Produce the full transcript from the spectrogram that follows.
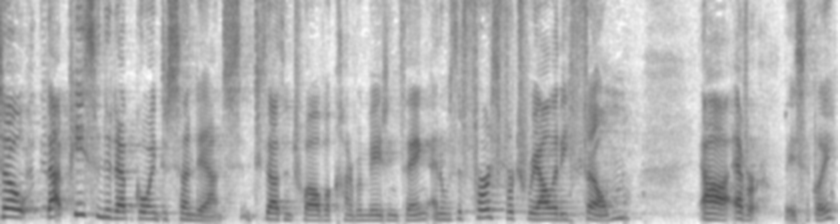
So that piece ended up going to Sundance in 2012, a kind of amazing thing, and it was the first virtual reality film uh, ever, basically.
